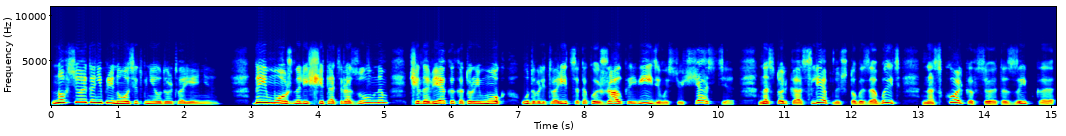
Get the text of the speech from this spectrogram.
Но все это не приносит мне удовлетворения. Да и можно ли считать разумным человека, который мог удовлетвориться такой жалкой видимостью счастья, настолько ослепнуть, чтобы забыть, насколько все это зыбко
